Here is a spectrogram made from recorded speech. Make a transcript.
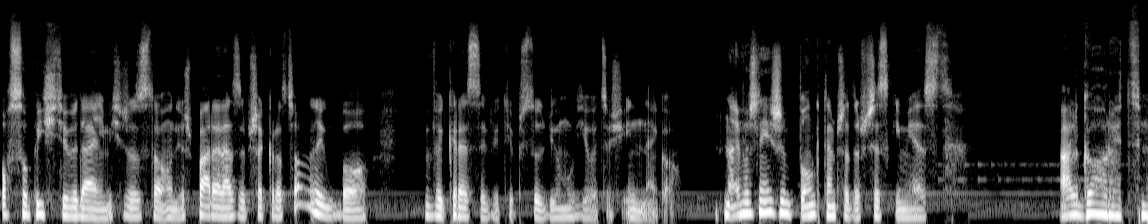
osobiście wydaje mi się, że został on już parę razy przekroczony, bo wykresy w YouTube Studio mówiły coś innego. Najważniejszym punktem przede wszystkim jest algorytm,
